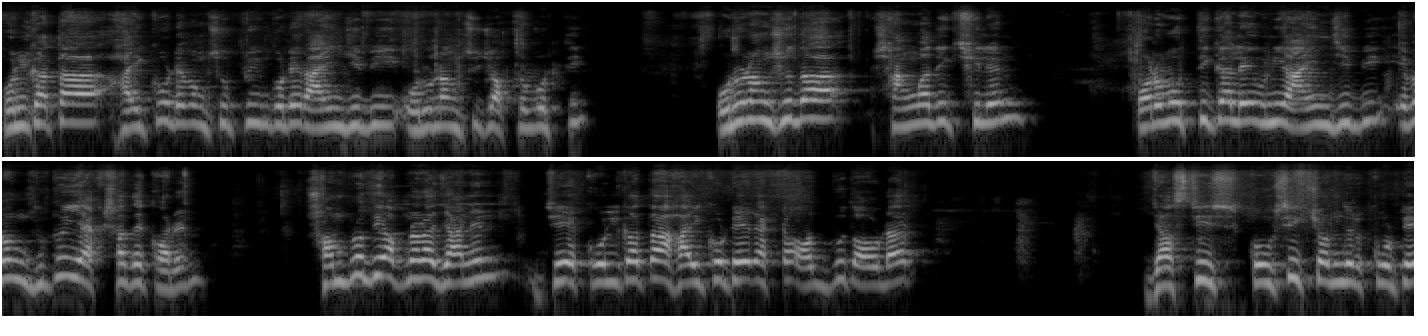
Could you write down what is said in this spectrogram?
কলকাতা হাইকোর্ট এবং সুপ্রিম কোর্টের আইনজীবী অরুণাংশু চক্রবর্তী। অরুণাংশুদা সাংবাদিক ছিলেন, পরবর্তীকালে উনি আইনজীবী এবং দুটোই একসাথে করেন। সম্প্রতি আপনারা জানেন যে কলকাতা হাইকোর্টের একটা অদ্ভুত অর্ডার জাস্টিস কৌশিক চন্দ্রের কোর্টে।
